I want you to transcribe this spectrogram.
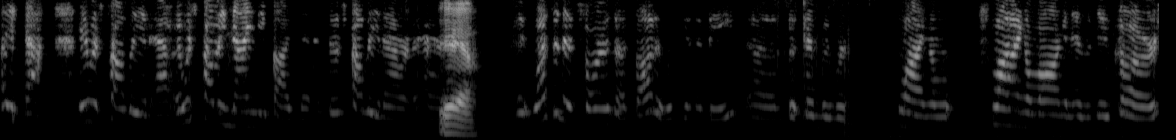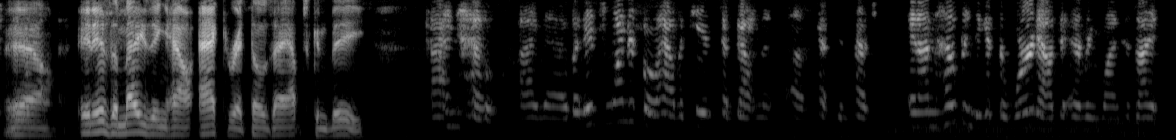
yeah, it was probably an hour. It was probably 95 minutes. It was probably an hour and a half. Yeah. It wasn't as far as I thought it was going to be, um, but then we were flying al- flying along in his new car. Yeah. It is amazing how accurate those apps can be. I know, I know, but it's wonderful how the kids have gotten um, kept in touch. and I'm hoping to get the word out to everyone because I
